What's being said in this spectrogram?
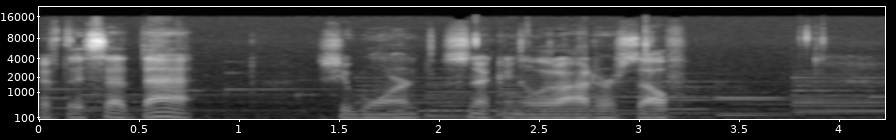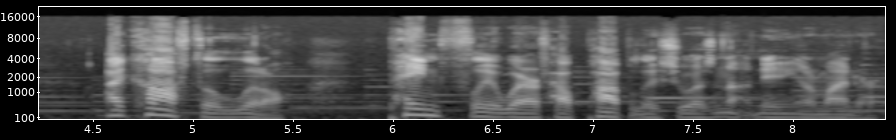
if they said that, she warned, snicking a little at herself. I coughed a little, painfully aware of how popular she was, not needing a reminder.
